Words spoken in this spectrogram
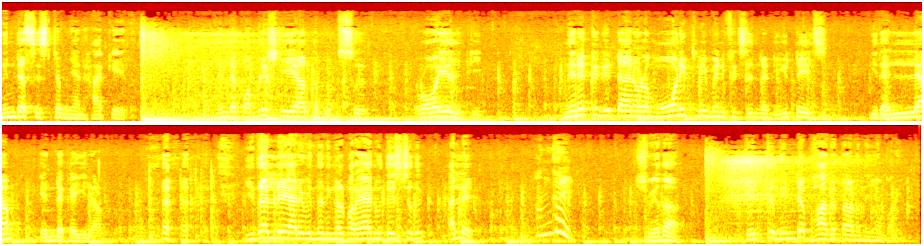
നിന്റെ സിസ്റ്റം ഞാൻ ഹാക്ക് ചെയ്തത്. നിന്റെ പബ്ലിഷ് ചെയ്യാത്ത ബുക്സ് റോയൽറ്റി നിനക്ക് കിട്ടാനുള്ള മോണിറ്ററി ബെനിഫിറ്റ്സിന്റെ ഡീറ്റെയിൽസ് ഇതെല്ലാം എന്റെ കയ്യിലാണ്. ഇതല്ലേ അരവിന്ദ് നിങ്ങൾ പറയാൻ ഉദ്ദേശിച്ചത്? അല്ലേ? അങ്കിൾ. ശ്വേത തെറ്റ് നിന്റെ ഭാഗത്താണെന്ന് ഞാൻ പറയും.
